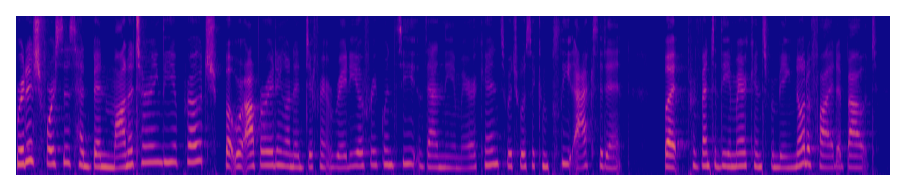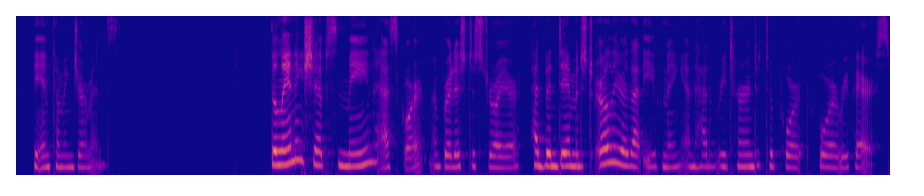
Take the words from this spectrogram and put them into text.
British forces had been monitoring the approach, but were operating on a different radio frequency than the Americans, which was a complete accident, but prevented the Americans from being notified about the incoming Germans. The landing ship's main escort, a British destroyer, had been damaged earlier that evening and had returned to port for repairs.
